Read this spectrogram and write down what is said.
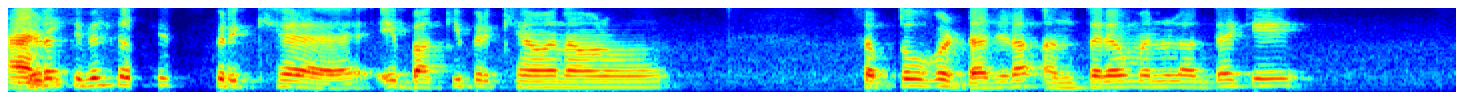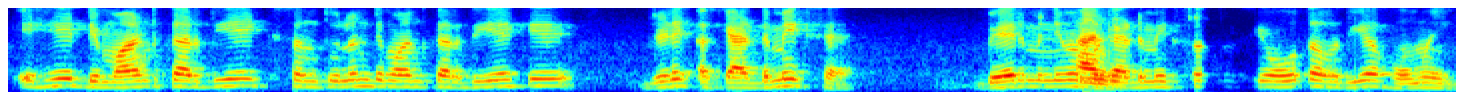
ਜਿਹੜਾ ਸਿਵਲ ਸਰਵਿਸ ਪ੍ਰੀਖਿਆ ਹੈ ਇਹ ਬਾਕੀ ਪ੍ਰੀਖਿਆਵਾਂ ਨਾਲੋਂ ਸਭ ਤੋਂ ਵੱਡਾ ਜਿਹੜਾ ਅੰਤਰ ਹੈ ਉਹ ਮੈਨੂੰ ਲੱਗਦਾ ਹੈ ਕਿ ਇਹ ਡਿਮਾਂਡ ਕਰਦੀ ਹੈ ਇੱਕ ਸੰਤੁਲਨ ਡਿਮਾਂਡ ਕਰਦੀ ਹੈ ਕਿ ਜਿਹੜੇ ਅਕੈਡਮਿਕਸ ਹੈ ਬੇਅਰ ਮਿਨੀਮਮ। ਅਕੈਡਮਿਕਸ ਤੁਸੀਂ ਉਹ ਤਾਂ ਵਧੀਆ ਹੋਵੇਂ ਹੀ।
